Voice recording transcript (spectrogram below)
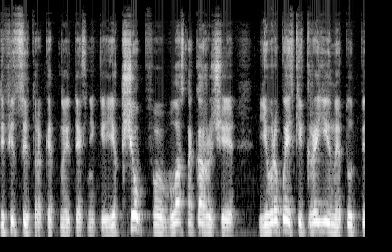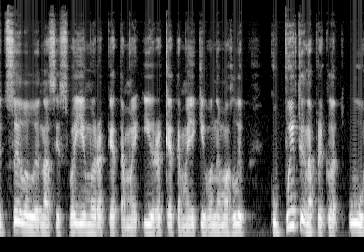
дефіцит ракетної техніки. Якщо б, е, власне кажучи, європейські країни тут підсилили нас і своїми ракетами, і ракетами, які вони могли б купити, наприклад, у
